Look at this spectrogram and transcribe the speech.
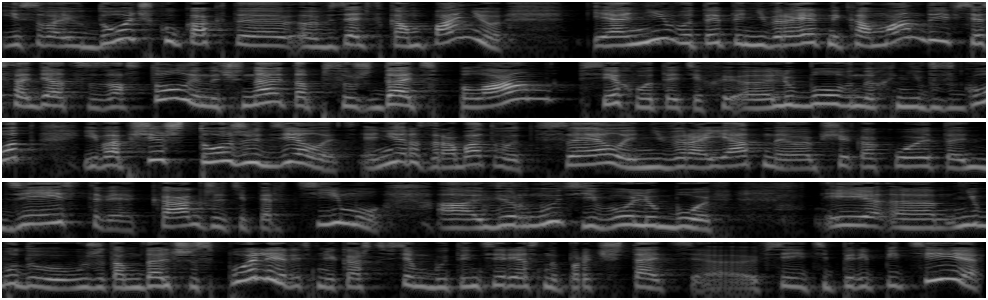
и свою дочку как-то э, взять в компанию. И они вот этой невероятной командой все садятся за стол и начинают обсуждать план всех вот этих э, любовных невзгод и вообще что же делать. И они разрабатывают целое невероятное вообще какое-то действие, как же теперь Тиму э, вернуть его любовь. И э, не буду уже там дальше спойлерить, мне кажется, всем будет интересно прочитать э, все эти перипетии,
